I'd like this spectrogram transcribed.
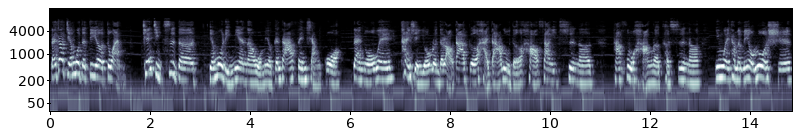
来到节目的第二段，前几次的节目里面呢，我们有跟大家分享过，在挪威探险游轮的老大哥海达路德号，上一次呢，他复航了，可是呢。因为他们没有落实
